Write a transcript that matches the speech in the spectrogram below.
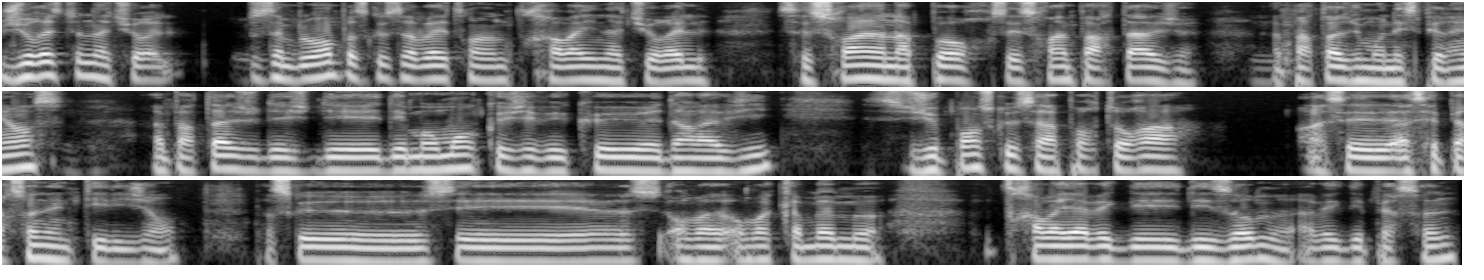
je reste naturel. Tout simplement parce que ça va être un travail naturel. Ce sera un apport, ce sera un partage, un partage de mon expérience, un partage des, des, des moments que j'ai vécu dans la vie. Je pense que ça apportera à ces, à ces personnes intelligentes parce que c'est on va on va quand même travailler avec des, hommes avec des personnes.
